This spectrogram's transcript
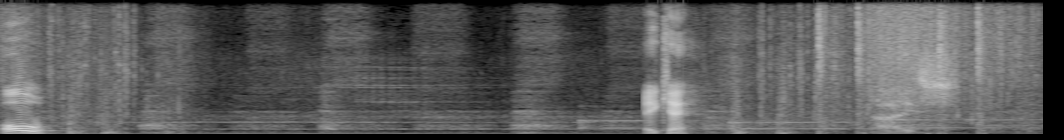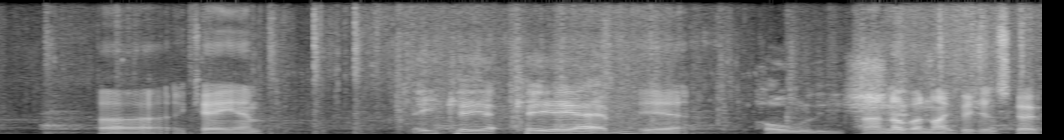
Oh! AK. Nice. Uh, KM. AK KAM. Yeah. Holy shit. Another night vision scope.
